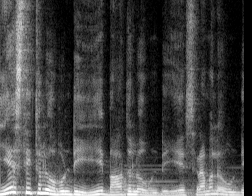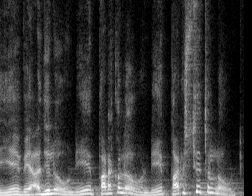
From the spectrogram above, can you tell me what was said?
ఏ స్థితిలో ఉండి ఏ బాధలో ఉండి ఏ శ్రమలో ఉండి ఏ వ్యాధిలో ఉండి ఏ పడకలో ఉండి ఏ పరిస్థితుల్లో ఉండి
